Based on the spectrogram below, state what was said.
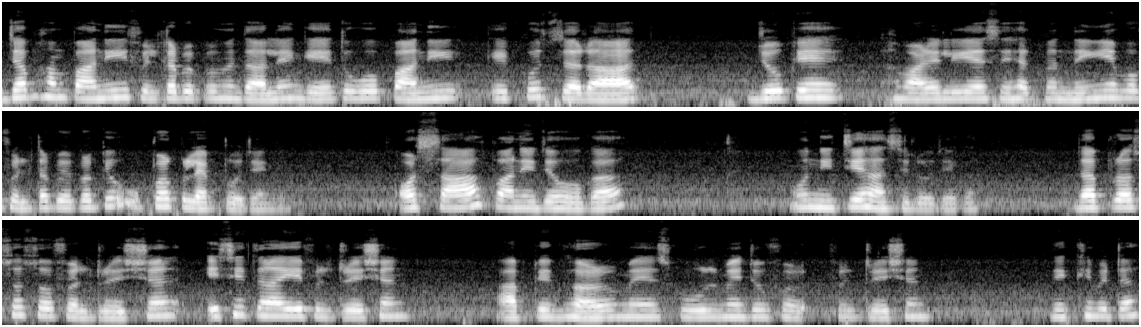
जब हम पानी फ़िल्टर पेपर में डालेंगे तो वो पानी के कुछ ज़रात जो कि हमारे लिए सेहतमंद नहीं है, वो फ़िल्टर पेपर के ऊपर कलेक्ट हो जाएँगे। और साफ़ पानी जो होगा, वो नीचे हासिल हो जाएगा। द प्रोसेस ऑफ़ फिल्ट्रेशन इसी तरह ये फ़िल्ट्रेशन आपके घर में, स्कूल में जो फिल्ट्रेशन देखें बेटा,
